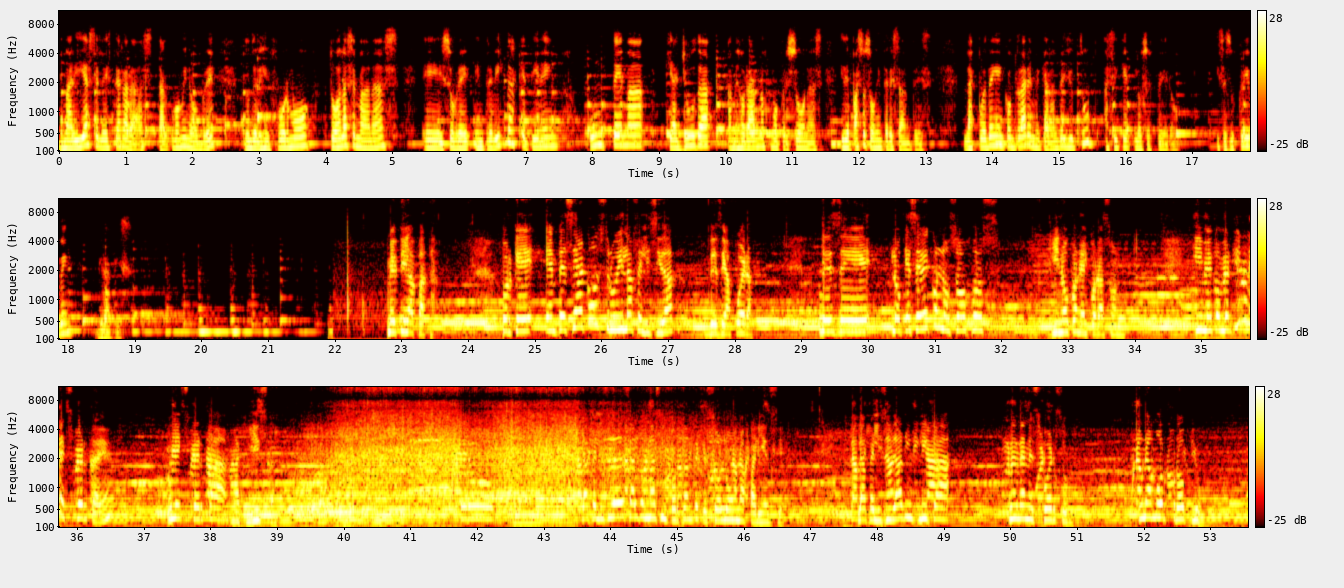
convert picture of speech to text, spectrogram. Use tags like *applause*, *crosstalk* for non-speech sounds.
María Celeste Raraz, tal como mi nombre, donde les informo todas las semanas eh, sobre entrevistas que tienen un tema que ayuda a mejorarnos como personas y de paso son interesantes. Las pueden encontrar en mi canal de YouTube, así que los espero. Y se suscriben gratis. metí la pata. Porque empecé a construir la felicidad desde afuera, desde lo que se ve con los ojos y no con el corazón. Y me convertí en una experta, ¿eh? Una experta maquillista. Pero la felicidad es algo más importante que solo una apariencia. La felicidad implica un gran esfuerzo, un amor propio,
